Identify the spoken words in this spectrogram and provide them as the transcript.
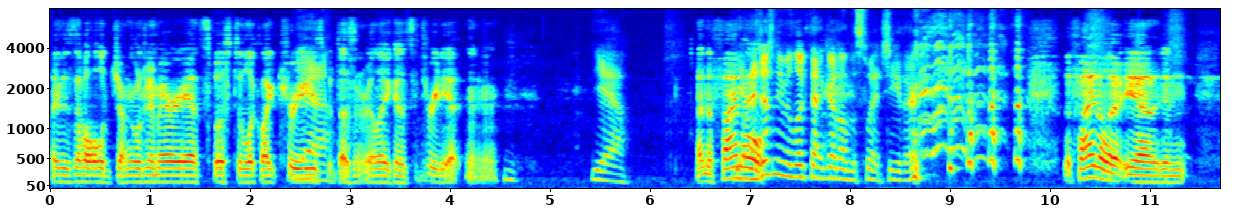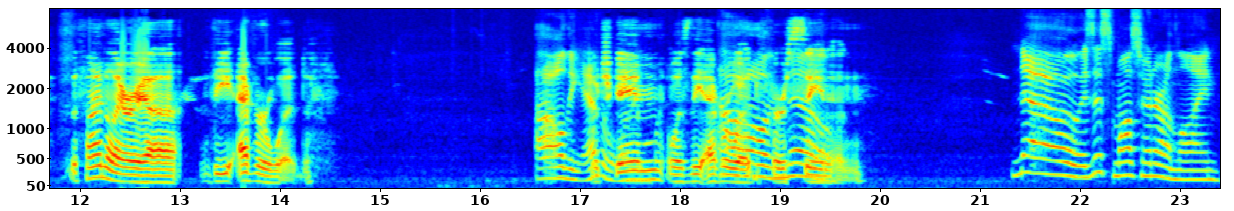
Like there's the whole jungle gym area. It's supposed to look like trees, Yeah. but doesn't really because it's a 3D. Uh, anyway. Yeah. And the final, Yeah, it doesn't even look that good on the Switch either. the final, yeah, they didn't. The final area, the Everwood. oh, the Everwood. Which game was the Everwood Oh, first no. seen in? No, is this Monster Hunter Online?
